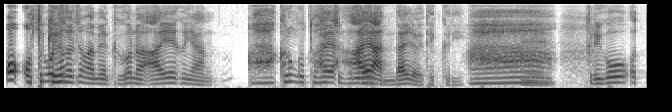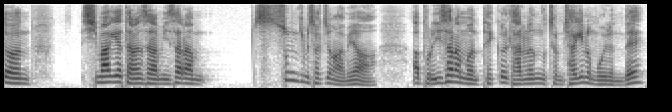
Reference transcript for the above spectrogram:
어 어떻게요? 설정하면 그거는 아예 그냥 아 그런 것도 아예, 할지 몰라. 아예 안 달려요 댓글이. 아 그리고 어떤 심하게 다른 사람 이 사람 숨김 설정하면 앞으로 이 사람은 댓글 다는 것처럼 자기는 보이는데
